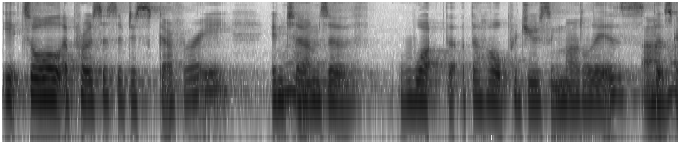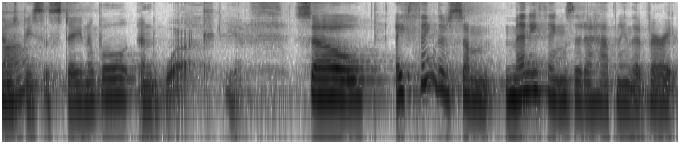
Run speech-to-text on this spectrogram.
it's all a process of discovery in mm. terms of what the, the whole producing model is uh-huh. that's going to be uh-huh. sustainable and work. Yes. So I think there's some many things that are happening that are very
